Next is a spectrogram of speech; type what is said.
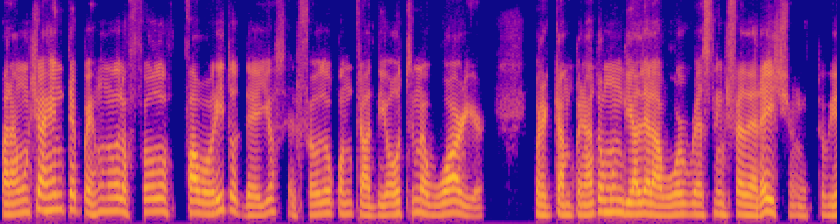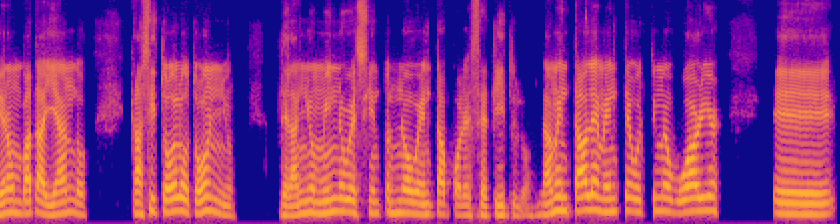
para mucha gente, pues uno de los feudos favoritos de ellos, el feudo contra The Ultimate Warrior por el Campeonato Mundial de la World Wrestling Federation. Estuvieron batallando casi todo el otoño del año 1990 por ese título. Lamentablemente, Ultimate Warrior eh,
